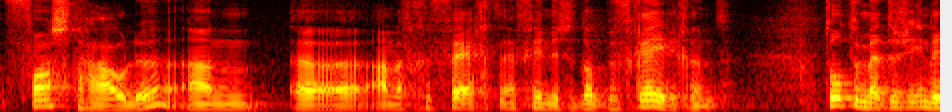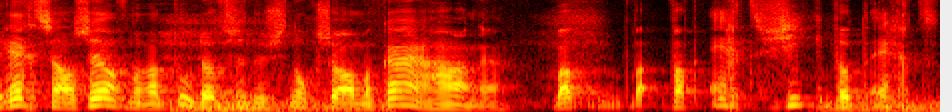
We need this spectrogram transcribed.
vasthouden aan, eh, aan het gevecht en vinden ze dat bevredigend. Tot en met dus in de rechtszaal zelf nog aan toe, dat ze dus nog zo aan elkaar hangen. Wat, wat, wat echt ziek, wat echt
